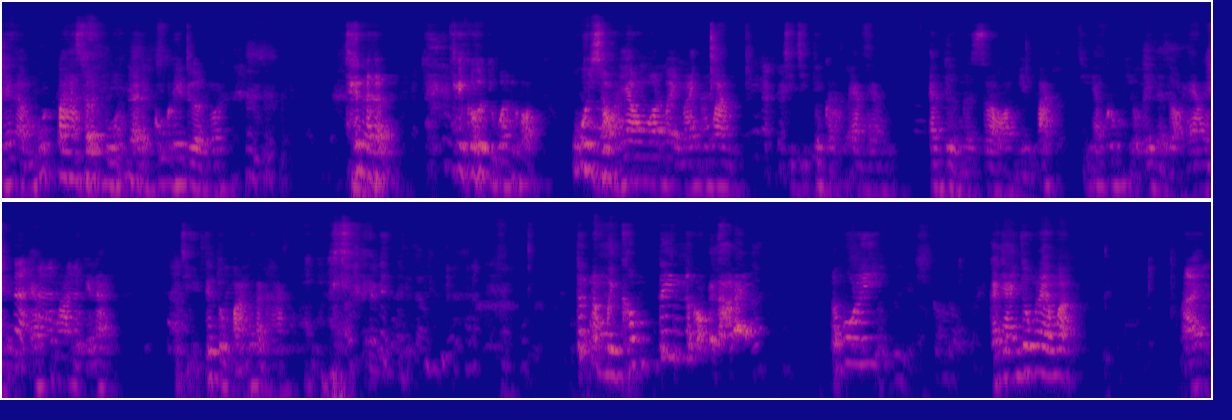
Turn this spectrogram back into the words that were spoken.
Thế là mút ba sợi bốn này là cũng lên đường thôi. Thế là cái cô chủ quán gọi ui giò heo ngon vậy mà anh không ăn. Chị chị tôi cảm em em em tưởng là giò miền bắc, chị em không hiểu đây là giò heo nên em không ăn được cái này. Chị tiếp tục bán cho thằng khác. Tức là mình không tin nó có cái giá đấy. Nó vô lý. Cái nhà anh dung này không ạ. Đấy.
